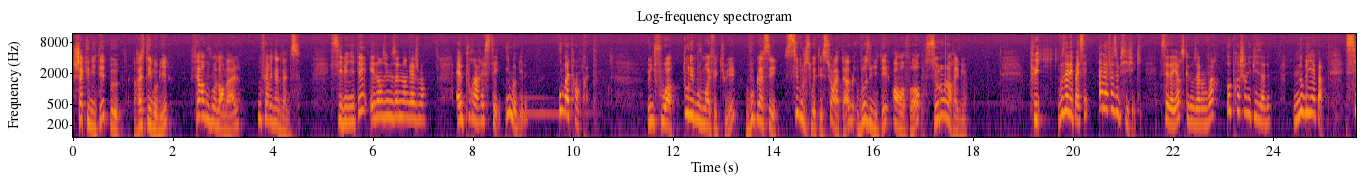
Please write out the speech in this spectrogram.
Chaque unité peut rester immobile, faire un mouvement normal ou faire une advance. Si l'unité est dans une zone d'engagement, elle pourra rester immobile ou battre en retraite. Une fois tous les mouvements effectués, vous placez, si vous le souhaitez sur la table, vos unités en renfort selon leurs règles. Puis, vous allez passer à la phase psychique. C'est d'ailleurs ce que nous allons voir au prochain épisode. N'oubliez pas, si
